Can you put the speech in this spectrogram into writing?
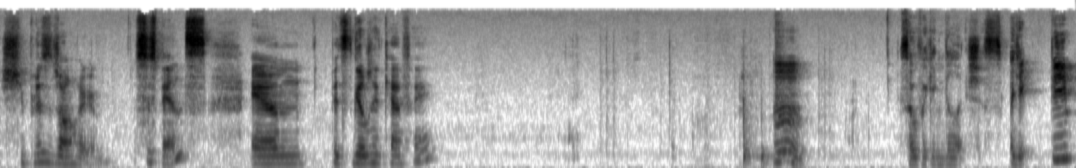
Je suis plus genre suspense. petite gorgée de café. Mmm. So fucking delicious. Ok, puis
